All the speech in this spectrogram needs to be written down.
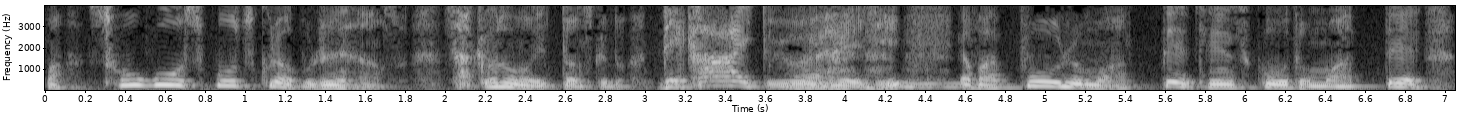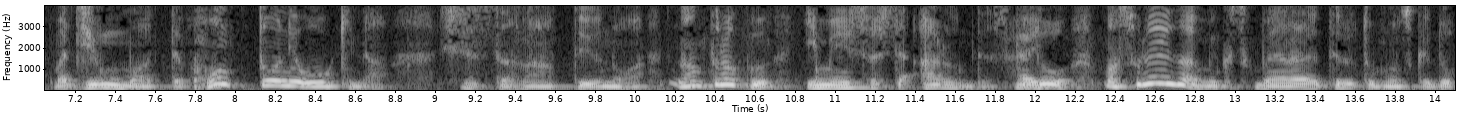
まあ、総合スポーツクラブルネサンス。先ほども言ったんですけど、でかいというイメージ。はい、やっぱりプールもあって、テニスコートもあって、まあ、ジムもあって、本当に大きな施設だなっていうのは、なんとなくイメージとしてあるんですけど、まあ、それ以外もいくつかもやられてると思うんですけど、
